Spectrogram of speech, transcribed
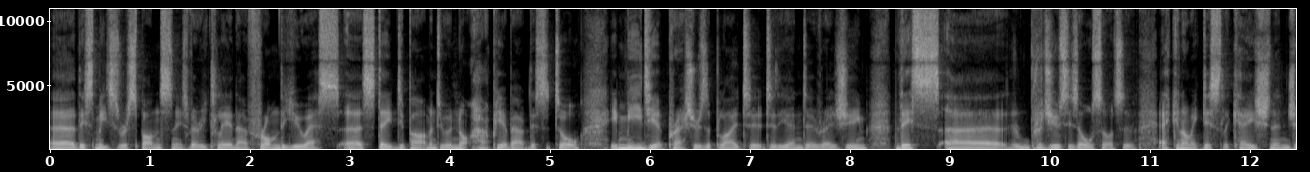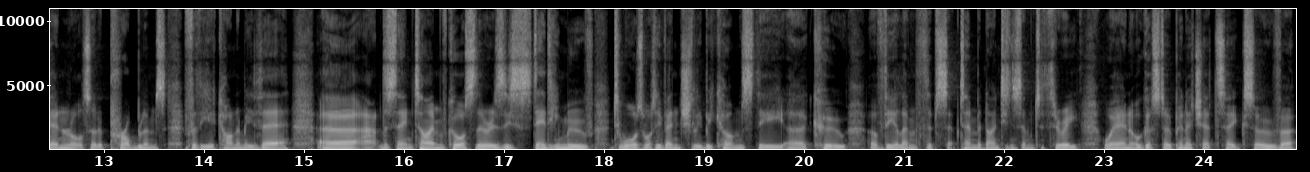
uh, this meets a response, and it's very clear now from the US uh, State Department, who are not happy about this at all. Immediate pressure is applied to, to the Allende regime. This uh, produces all sorts of economic dislocation and general sort of problems for the economy there. Uh, at the same time, of course, there is this steady move towards what eventually becomes the uh, coup of the 11th of September 1973, when Augusto Pinochet takes over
